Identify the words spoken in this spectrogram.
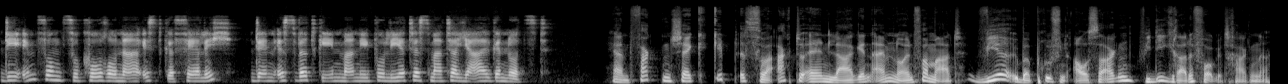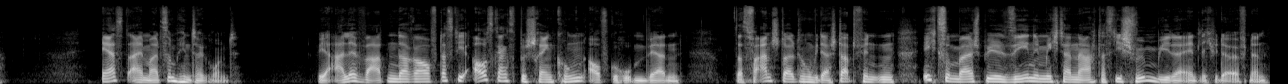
Die Impfung zu Corona ist gefährlich, denn es wird genmanipuliertes Material genutzt. Herrn Faktencheck gibt es zur aktuellen Lage in einem neuen Format. Wir überprüfen Aussagen wie die gerade vorgetragene. Erst einmal zum Hintergrund. Wir alle warten darauf, dass die Ausgangsbeschränkungen aufgehoben werden, dass Veranstaltungen wieder stattfinden. Ich zum Beispiel sehne mich danach, dass die Schwimmbäder endlich wieder öffnen.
